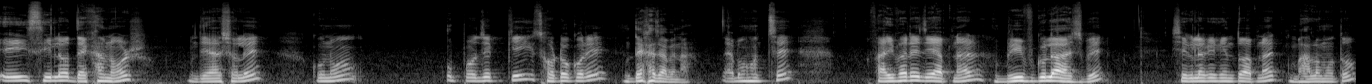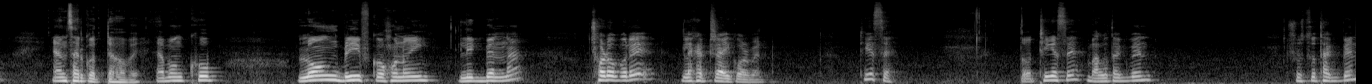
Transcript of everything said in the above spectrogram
এই ছিল দেখানোর যে আসলে কোনো প্রজেক্টকেই ছোট করে দেখা যাবে না। এবং হচ্ছে ফাইবারে যে আপনার ব্রিফগুলো আসবে, সেগুলোকে কিন্তু আপনার ভালো মতো অ্যান্সার করতে হবে এবং খুব লং ব্রিফ কখনোই লিখবেন না, ছোট করে লেখার ট্রাই করবেন। ঠিক আছে? তো ঠিক আছে, ভালো থাকবেন, সুস্থ থাকবেন।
